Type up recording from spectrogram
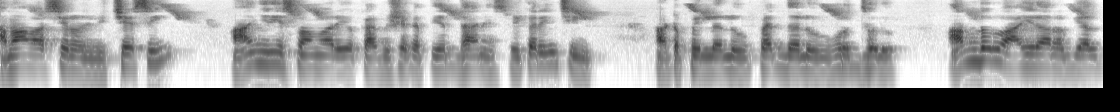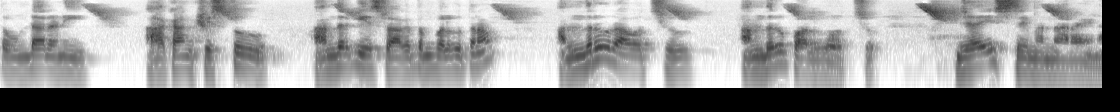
అమావాస్య రోజు విచ్చేసి ఆంజనేయ స్వామివారి యొక్క అభిషేక తీర్థాన్ని స్వీకరించి అటు పిల్లలు పెద్దలు వృద్ధులు అందరూ ఆయురారోగ్యాలతో ఉండాలని ఆకాంక్షిస్తూ అందరికీ స్వాగతం పలుకుతున్నాం. అందరూ రావచ్చు అందరూ పాల్గొవచ్చు. జై శ్రీమన్నారాయణ.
